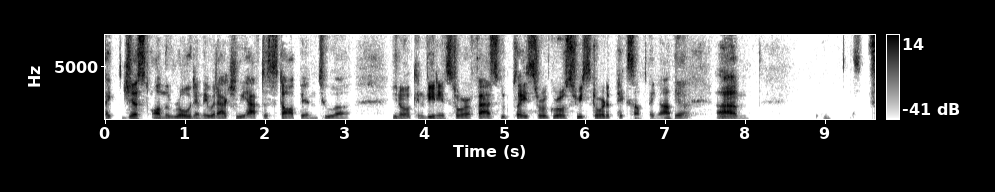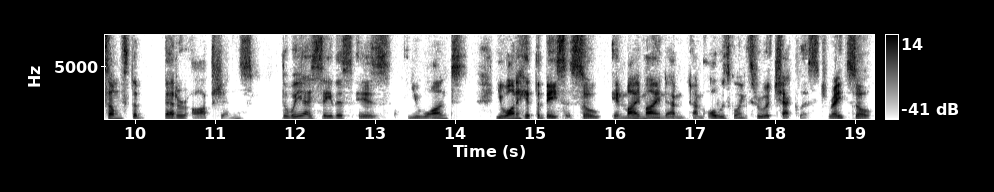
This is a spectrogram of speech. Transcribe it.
like just on the road and they would actually have to stop into a you know a convenience store, a fast food place, or a grocery store to pick something up. Yeah. Um, some of the better options. The way I say this is you want you want to hit the bases. So in my mind, I'm I'm always going through a checklist, right? So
